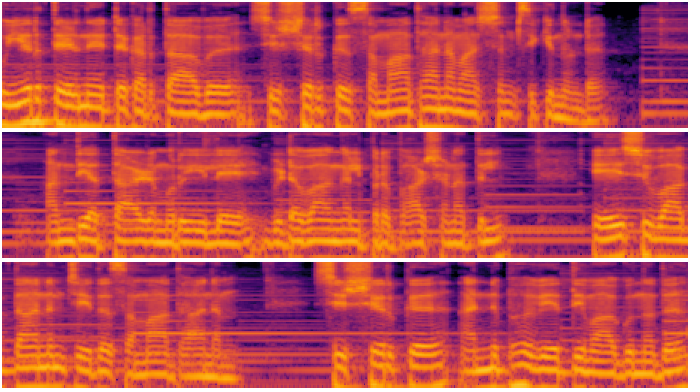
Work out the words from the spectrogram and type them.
ഉയർത്തെഴുന്നേറ്റ കർത്താവ് ശിഷ്യർക്ക് സമാധാനം ആശംസിക്കുന്നുണ്ട്. അന്ത്യ അത്താഴമുറിയിലെ വിടവാങ്ങൽ പ്രഭാഷണത്തിൽ യേശു വാഗ്ദാനം ചെയ്ത സമാധാനം ശിഷ്യർക്ക് അനുഭവവേദ്യമാകുന്നത്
